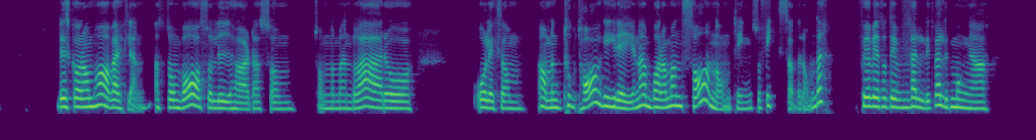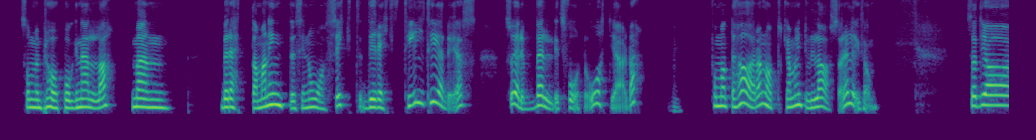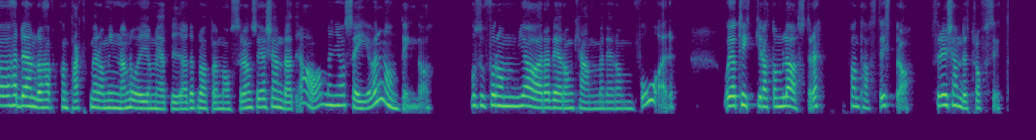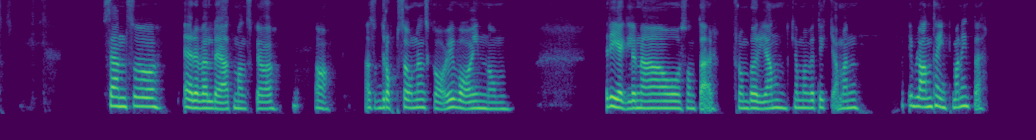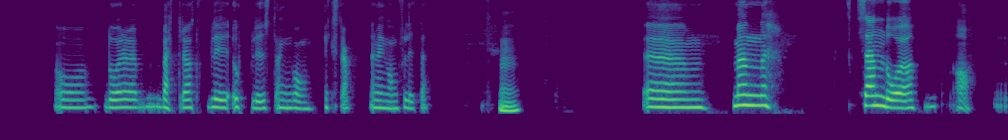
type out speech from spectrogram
det ska de ha verkligen. Att de var så lyhörda som, som de ändå är och, och liksom, ja, men tog tag i grejerna. Bara man sa någonting så fixade de det. För jag vet att det är väldigt, väldigt många som är bra på att gnälla. Men berättar man inte sin åsikt direkt till TDS så är det väldigt svårt att åtgärda. Får man inte höra något kan man inte lösa det liksom. Så att jag hade ändå haft kontakt med dem innan då i och med att vi hade pratat med Osren så jag kände att ja, men jag säger väl någonting då. Och så får de göra det de kan med det de får. Och jag tycker att de löste det fantastiskt bra. Så det kändes proffsigt. Sen så är det väl det att man ska, ja, alltså dropzonen ska ju vara inom reglerna och sånt där från början kan man väl tycka, men ibland tänker man inte. Och då är det bättre att bli upplyst en gång extra än en gång för lite. Mm. Ehm, men sen då, ja,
